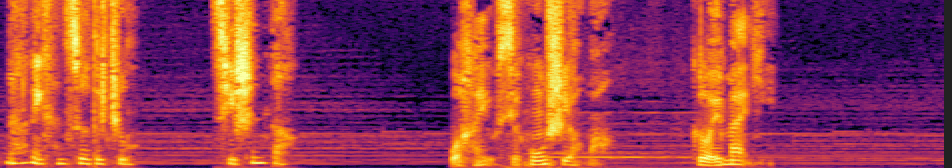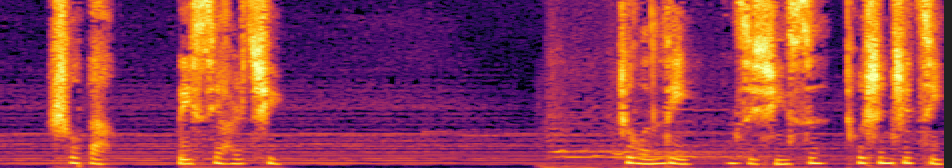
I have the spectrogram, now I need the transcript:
哪里还坐得住？起身道：“我还有些公事要忙，各位慢饮。”说罢，离席而去。周文丽暗自寻思脱身之计，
